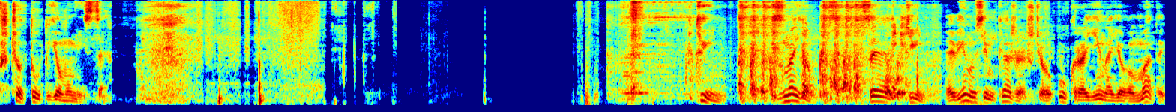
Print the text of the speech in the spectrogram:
що тут йому місце. Тінь. Знайомтеся, це тінь. Він усім каже, що Україна його мати,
